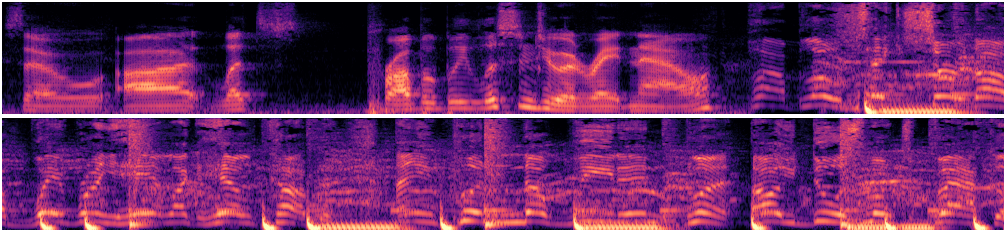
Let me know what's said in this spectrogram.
So uh, let's probably listen to it right now. Pablo, take your shirt off, wave around your head like a helicopter. I ain't putting enough weed in the blunt. All you do is smoke tobacco.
